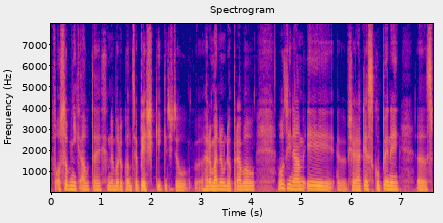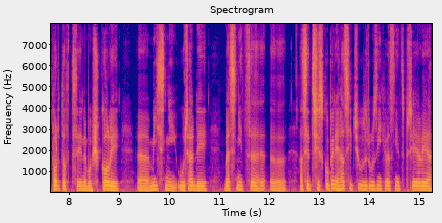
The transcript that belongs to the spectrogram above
v osobních autech nebo dokonce pěšky, když jdou hromadnou dopravou. Vozí nám i všelijaké skupiny, eh, sportovci nebo školy, eh, místní úřady, vesnice, eh, asi tři skupiny hasičů z různých vesnic přijeli a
